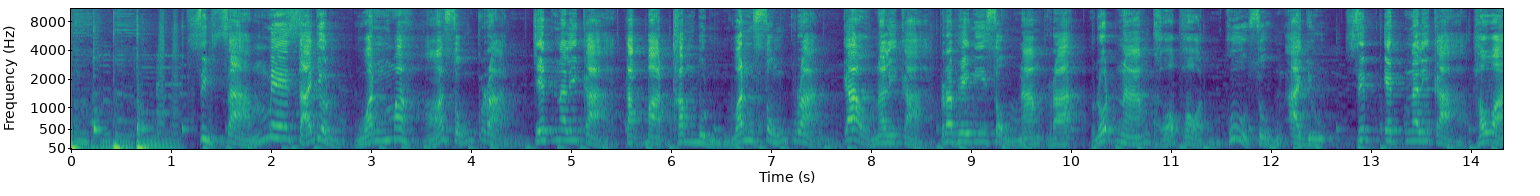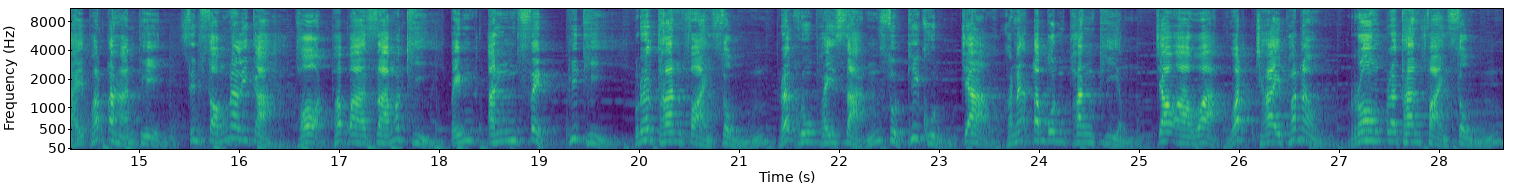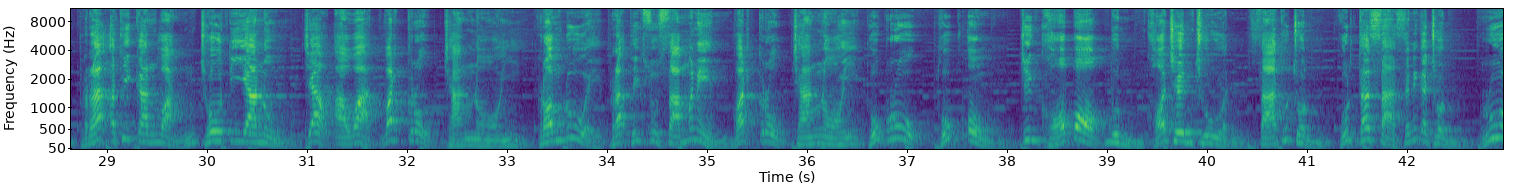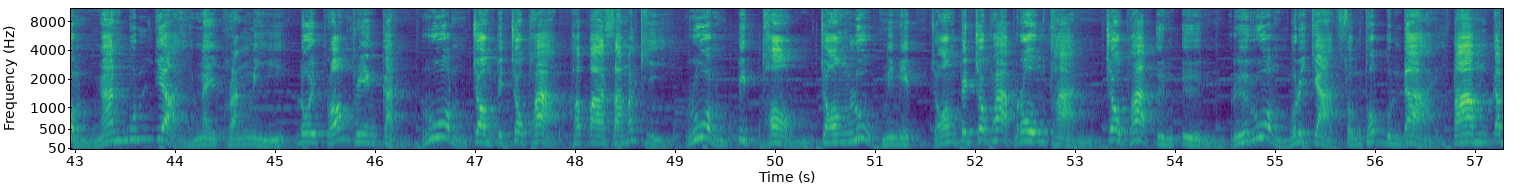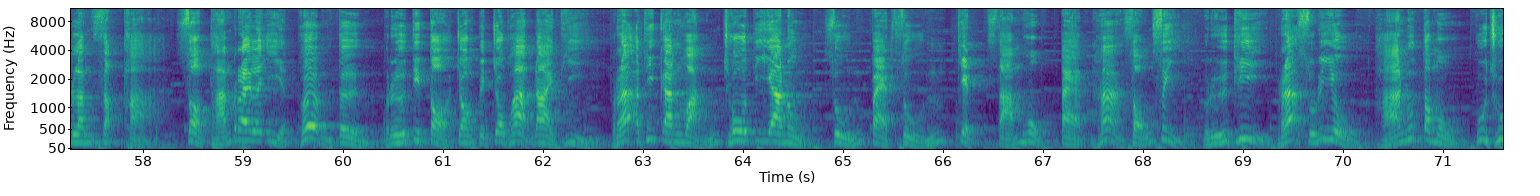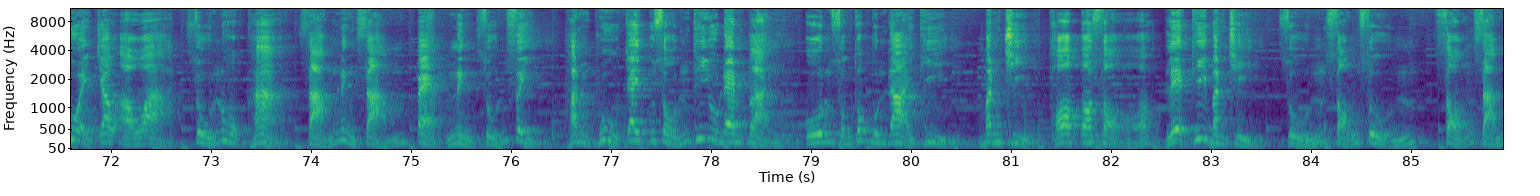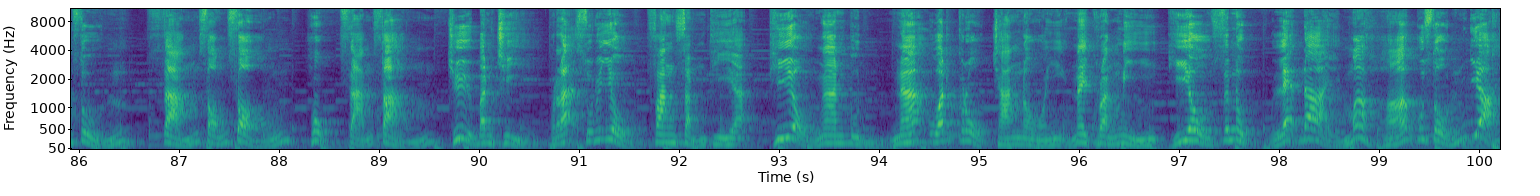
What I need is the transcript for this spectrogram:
13 เมษายน วันมหาสงกรานต์ 7 นาฬิกา ตักบาตรทำบุญวันสงกรานต์9นาฬิกา ประเพณีส่งน้ำพระรดน้ำขอพรผู้สูงอายุ 11 นาฬิกา ถวายพัฒหารเพล12 นาฬิกา ทอดพระป่าสามัคคีเป็นอันเสร็จพิธี ประธานฝ่ายสงฆ์พระครูไพศาลสุดที่คุณ เจ้าคณะตำบลพังเทียม เจ้าอาวาสวัดชายพระเนารองประธานฝ่ายสงฆ์ พระอธิการหวังโชติยานุเจ้าอาวาสวัดโกรกช้างน้อย พร้อมด้วยพระภิกษุสามเณรวัดโกรกช้างน้อย ทุกรูปทุกองค์ จึงขอบอกบุญขอเชิญชวน สาธุชน พุทธศาสนิกชน ร่วมงานบุญใหญ่ในครั้งนี้ โดยพร้อมเพรียงกัน ร่วมจองเป็นเจ้าภาพพระปาสามัคคีร่วมปิดทอง จองลูกนิมิต จองเป็นเจ้าภาพโรงทานเจ้าภาพอื่น ๆ หรือร่วมบริจาคสมทบบุญได้ ตามกำลังศรัทธา สอบถามรายละเอียดเพิ่มเติม หรือติดต่อจองเป็นเจ้าภาพได้ที่ พระอธิการหวังโชติยานุ 0807368524 หรือที่พระสุริโยฐานุตโม ผู้ช่วยเจ้าอาวาส 065-313-8104 ท่านผู้ใจกุศลที่อยู่แดนไกล โอนสมทบบุญได้ที่ บัญชีทกสเลขที่บัญชี 230 322 633 ชื่อบัญชี พระสุริโย ฟังสันเทีย เที่ยวงานบุญ ณ วัดโกรกช้างน้อย ในครั้งนี้ เที่ยวสนุกและได้มหากุศลใหญ่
